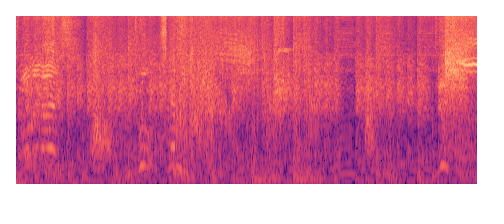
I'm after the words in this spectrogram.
ガセ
